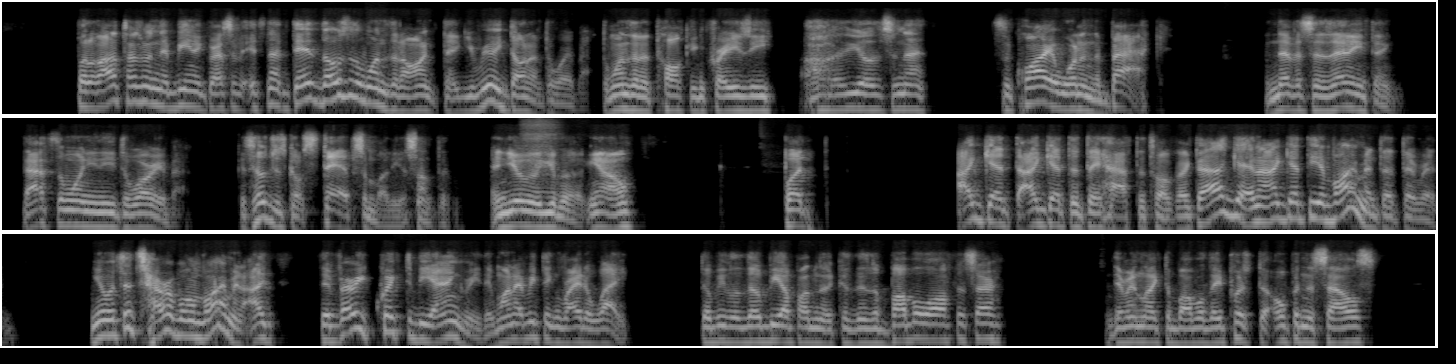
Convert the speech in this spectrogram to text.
But a lot of times when they're being aggressive, it's not, those are the ones that aren't, that you really don't have to worry about. The ones that are talking crazy. Oh, you know, that. It's the quiet one in the back that never says anything. That's the one you need to worry about because he'll just go stab somebody or something. And you'll give a, you know, but I get, I get that they have to talk like that. I get, and I get the environment that they're in. You know, it's a terrible environment. I, they're very quick to be angry. They want everything right away. They'll be they'll be up on the because there's a bubble officer. They're in like the bubble. They push to open the cells,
